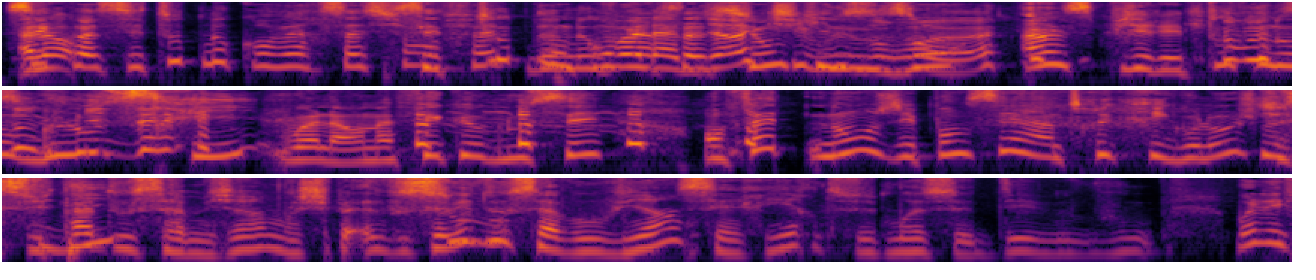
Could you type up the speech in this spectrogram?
c'est Alors, quoi C'est toutes nos conversations C'est en fait toutes de nos conversations qui, nous ont euh, inspiré, toutes nos glousseries. Voilà, on a fait que glousser. En fait, non, j'ai pensé à un truc rigolo. Je, Je me sais pas d'où ça me vient. Moi, je sais pas- Vous savez d'où ça vous vient C'est rire. Moi, c'est des- Moi, les,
